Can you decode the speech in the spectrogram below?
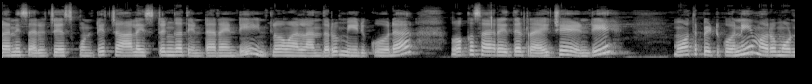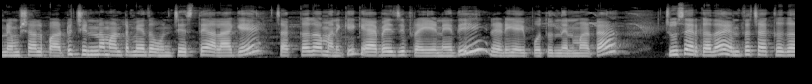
కానీ సర్వ్ చేసుకుంటే చాలా ఇష్టంగా తింటారండి. ఇంట్లో వాళ్ళందరూ మీరు కూడా ఒక్కసారి అయితే ట్రై చేయండి. మూత పెట్టుకొని మరో మూడు నిమిషాల పాటు చిన్న మంట మీద ఉంచేస్తే అలాగే చక్కగా మనకి క్యాబేజీ ఫ్రై అనేది రెడీ అయిపోతుంది అనమాట చూశారు కదా ఎంత చక్కగా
